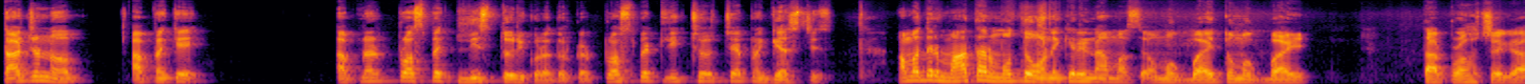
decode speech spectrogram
তার জন্য আপনাকে আপনার প্রসপেক্ট লিস্ট তৈরি করা দরকার। প্রসপেক্ট লিস্ট হচ্ছে আপনার গেস্ট লিস্ট। আমাদের মাতার মধ্যে অনেকেরই নাম আছে। অমুক ভাই, তমুক ভাই। তারপর হচ্ছে গা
